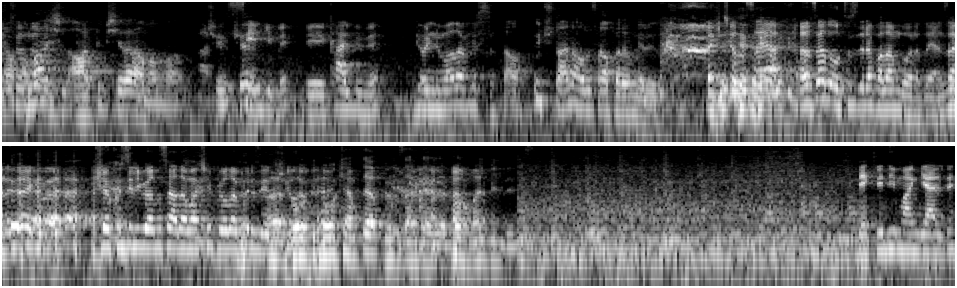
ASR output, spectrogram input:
Ya 3090'ı. ama şimdi artı bir şeyler almam lazım. Artık Çünkü sevgimi, e, kalbimi, gönlümü alabilirsin. tamam 3 tane halı saha paramı veriyorsun. Hiç halı sahaya, halı saha da 30 lira falan bu arada yani. Zannediyor ki böyle jacuzzi'li bir halı sahada maç yapıyor olabiliriz diye Evet, düşünüyor no, olabilir. no camp'te yapmıyoruz arkadaşlar. Normal bildiğimiz. Beklediğim an geldi.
